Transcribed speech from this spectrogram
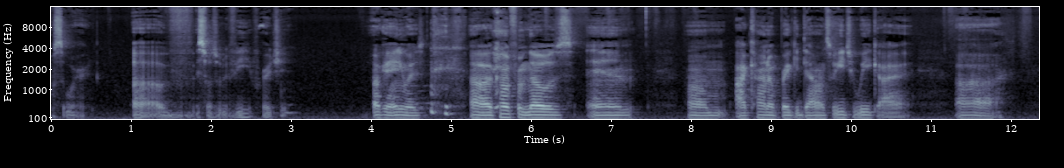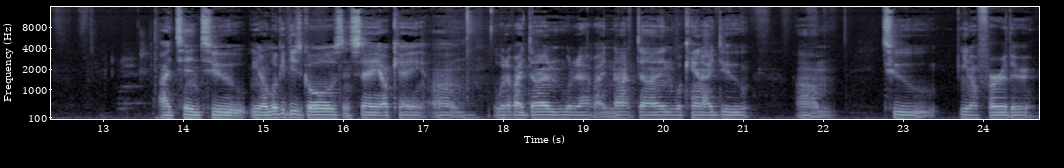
what's the word uh it starts with a V virtue okay anyways uh come from those and um, I kind of break it down. So each week I, uh, I tend to you know look at these goals and say, okay, um, what have I done? What have I not done? What can I do, um, to you know further,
